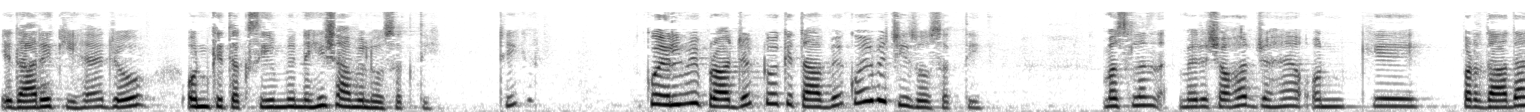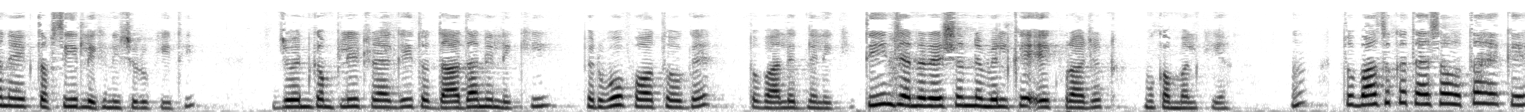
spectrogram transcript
ادارے کی ہے جو ان کی تقسیم میں نہیں شامل ہو سکتی۔ ٹھیک ہے؟ کوئی علمی پروجیکٹ، کوئی کتابیں، کوئی بھی چیز ہو سکتی۔ مثلا میرے شوہر جو ہیں، ان کے پردادا نے ایک تفسیر لکھنی شروع کی تھی۔ جو انکمپلیٹ رہ گئی تو دادا نے لکھی، پھر وہ فوت ہو گئے تو والد نے لکھی۔ تین جنریشن نے مل کے ایک پروجیکٹ مکمل کیا۔ ہاں؟ تو بعض اوقات ایسا ہوتا ہے کہ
